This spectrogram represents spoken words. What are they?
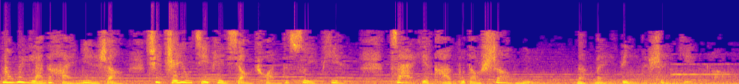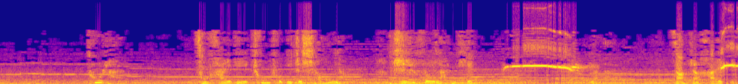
那蔚蓝的海面上却只有几片小船的碎片，再也看不到少女那美丽的身影了。突然，从海底冲出一只小鸟，直飞蓝天。原来，葬身海底的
